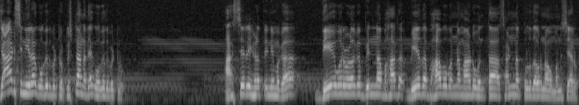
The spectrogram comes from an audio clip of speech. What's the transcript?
ಜಾಡಿಸಿ ಬಿಟ್ರು ಒಗೆದ್ಬಿಟ್ರು ಕೃಷ್ಣಾ ನದಿಯಾಗಿ ಒಗೆದ್ಬಿಟ್ರು ಆಶ್ಚರ್ಯ ಹೇಳ್ತೀನಿ ನಿಮಗೆ. ದೇವರೊಳಗೆ ಭಿನ್ನ ಭಾದ, ಭೇದ ಭಾವವನ್ನು ಮಾಡುವಂಥ ಸಣ್ಣ ಕುಲದವ್ರು ನಾವು ಮನುಷ್ಯರು.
